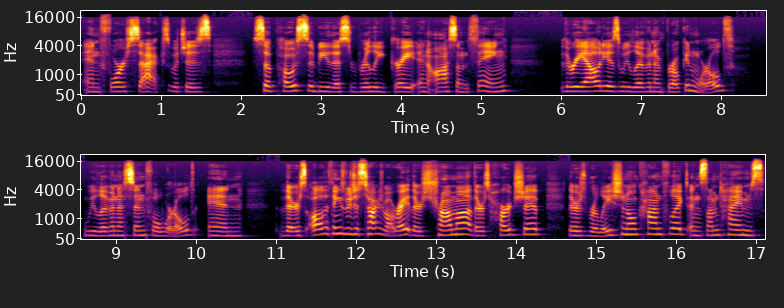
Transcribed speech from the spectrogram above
and for sex, which is supposed to be this really great and awesome thing. The reality is, we live in a broken world. We live in a sinful world. And there's all the things we just talked about, right? There's trauma, there's hardship, there's relational conflict. And sometimes,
